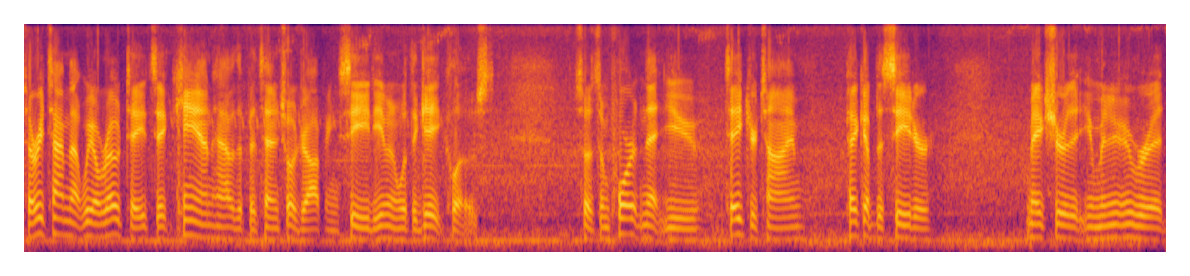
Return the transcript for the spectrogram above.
So every time that wheel rotates it can have the potential of dropping seed even with the gate closed. So it's important that you take your time, pick up the seeder, make sure that you maneuver it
